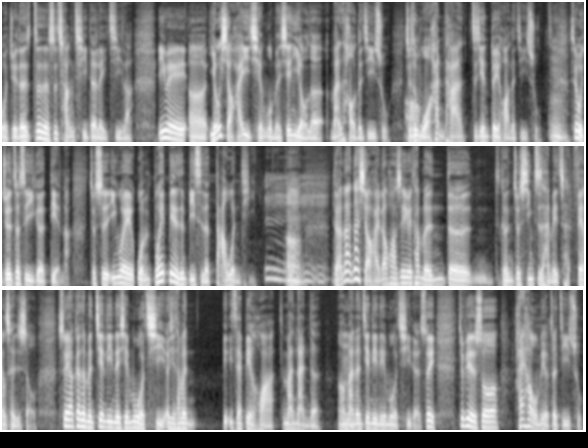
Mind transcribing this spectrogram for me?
我觉得真的是长期的累积啦。因为呃，有小孩以前，我们先有了蛮好的基础，就是哦我和他之间对话的基础。嗯嗯，所以我觉得这是一个点啦，就是因为我们不会变成彼此的大问题。嗯嗯嗯嗯嗯，对啊，那那小孩的话，是因为他们的嗯可能就心智还没成非常成熟，所以要跟他们建立那些默契，而且他们一一直在变化，蛮难的啊，蛮难建立那些默契的。所以就变成说，还好我们有这基础，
